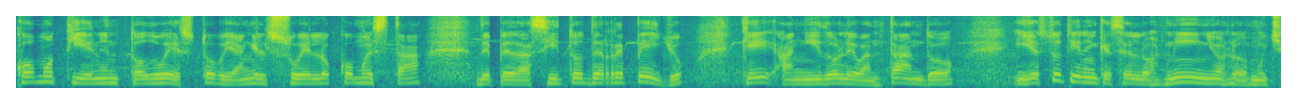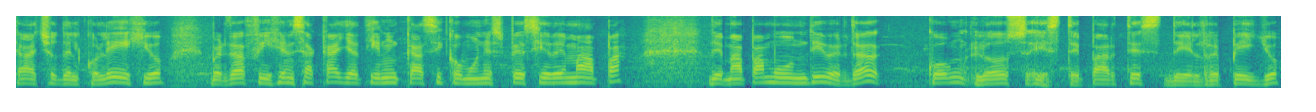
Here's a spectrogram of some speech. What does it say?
cómo tienen todo esto, vean el suelo cómo está de pedacitos de repello que han ido levantando y esto tienen que ser los niños, los muchachos del colegio, ¿verdad? Fíjense acá ya tienen casi como una especie de mapa, de mapa mundi, ¿verdad? Con los este, partes del repello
